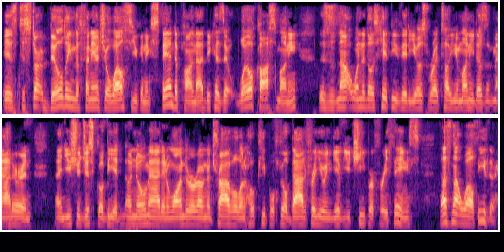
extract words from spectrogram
is to start building the financial wealth so you can expand upon that because it will cost money. This is not one of those hippie videos where I tell you money doesn't matter and, and you should just go be a, a nomad and wander around and travel and hope people feel bad for you and give you cheap or free things. That's not wealth either.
